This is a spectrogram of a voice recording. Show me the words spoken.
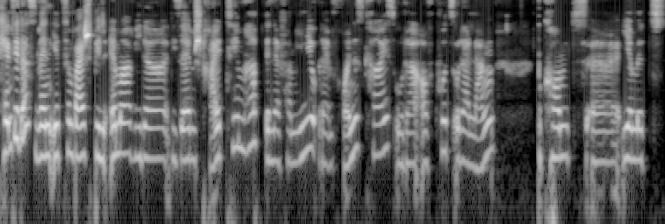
Kennt ihr das, wenn ihr zum Beispiel immer wieder dieselben Streitthemen habt in der Familie oder im Freundeskreis oder auf kurz oder lang bekommt äh, ihr mit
